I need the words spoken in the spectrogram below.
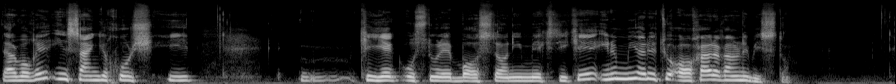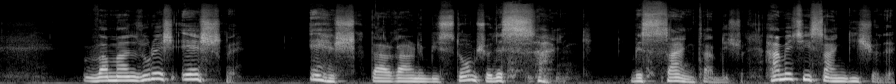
در واقع این سنگ خورشید که یک اسطوره باستانی مکزیکه اینو میاره تو آخر قرن بیستم. و منظورش عشقه عشق در قرن بیستم شده سنگ. به سنگ تبدیل شده. همه چیز سنگی شده.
